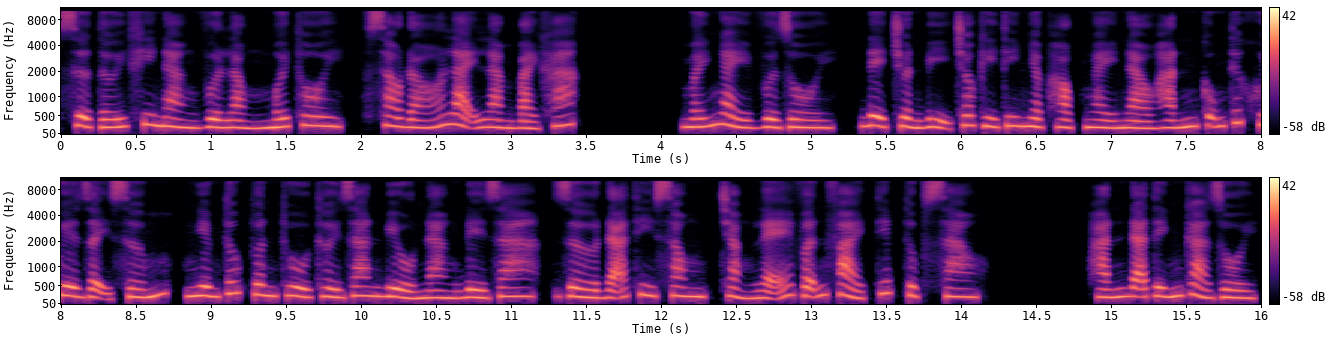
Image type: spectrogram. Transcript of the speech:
sửa tới khi nàng vừa lòng mới thôi, sau đó lại làm bài khác. Mấy ngày vừa rồi, để chuẩn bị cho kỳ thi nhập học ngày nào hắn cũng thức khuya dậy sớm, nghiêm túc tuân thủ thời gian biểu nàng đề ra, giờ đã thi xong, chẳng lẽ vẫn phải tiếp tục sao? Hắn đã tính cả rồi,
